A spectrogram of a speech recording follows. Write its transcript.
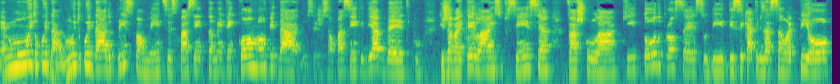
É muito cuidado, muito cuidado, principalmente se esse paciente também tem comorbidade, ou seja, se é um paciente diabético, que já vai ter lá insuficiência vascular, que todo o processo de, de cicatrização é pior.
